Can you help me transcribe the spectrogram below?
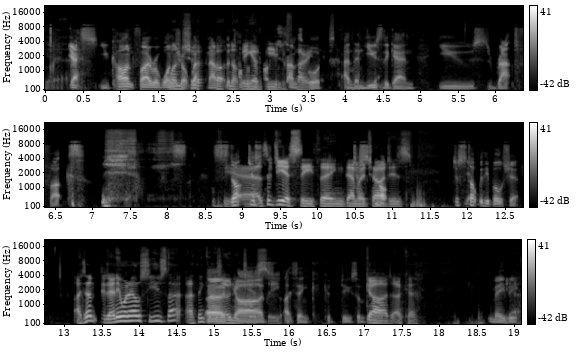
Yeah. Yes, you can't fire a one, One shot shot, weapon out of the not top being of able the to fucking use transport and then use it again. Use rat fucks. Stop. yeah, just it's a GSC thing. Demo just stop. charges. just stop with your bullshit. I don't. Did anyone else use that? I think it was Uh, only guard, GSC. I think, could do something. Guard. Okay. maybe. Yeah.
